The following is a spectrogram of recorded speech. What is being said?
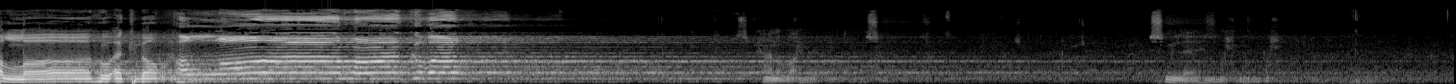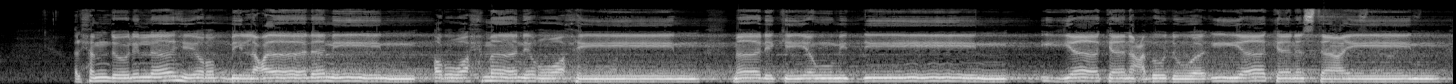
الله أكبر. الله أكبر. سبحان الله. بسم الله الرحمن الرحيم. الحمد لله رب العالمين. الرحمن الرحيم. مالك يوم الدين. إياك نعبد وإياك نستعين.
